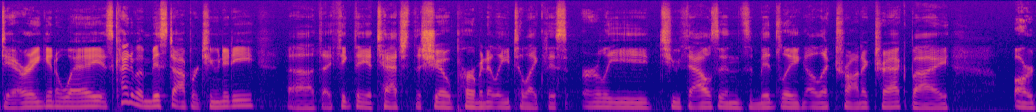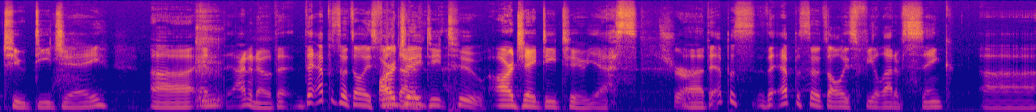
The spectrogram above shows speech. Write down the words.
daring in a way is kind of a missed opportunity. Uh, I think they attached the show permanently to like this early 2000s middling electronic track by R2 DJ. Uh, and I don't know the the episodes always felt RJD2. RJD2, yes. Sure. Uh, the, epi- the episodes always feel out of sync, uh,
